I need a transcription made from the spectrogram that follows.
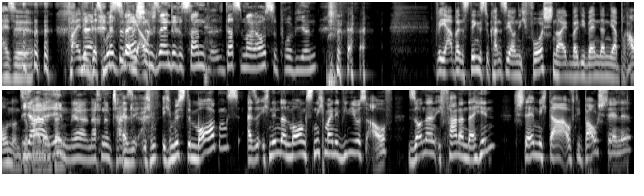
Also, vor allen Dingen, das musst es du dann wäre ja auch schon sehr interessant, das mal auszuprobieren. Ja, aber das Ding ist, du kannst sie auch nicht vorschneiden, weil die werden dann ja braun und so ja, weiter. Dann- eben, ja, nach einem Tag. Also ich, ich müsste morgens, also ich nehme dann morgens nicht meine Videos auf, sondern ich fahre dann dahin, stelle mich da auf die Baustelle,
